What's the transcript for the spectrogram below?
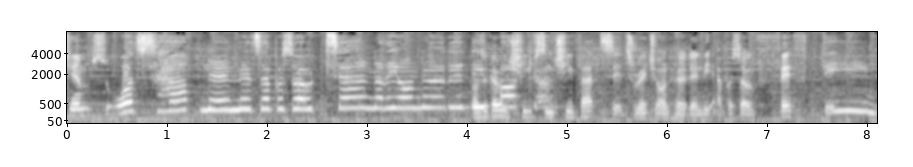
Chimps. What's happening? It's episode 10 of the Unheard Indie How's it going, podcast. Chiefs and Chiefettes? It's Rich on Unheard Indie, episode 15.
